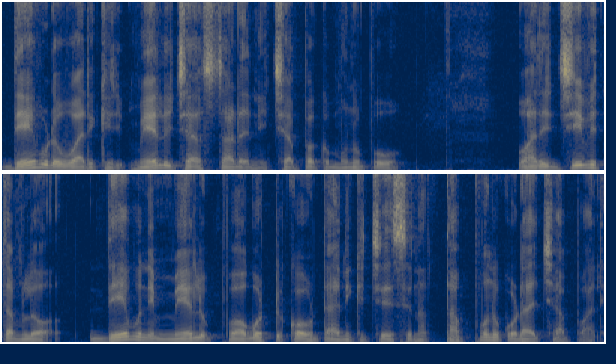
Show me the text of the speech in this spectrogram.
దేవుడు వారికి మేలు చేస్తాడని చెప్పక మునుపు వారి జీవితంలో దేవుని మేలు పోగొట్టుకోవటానికి చేసిన తప్పును కూడా చెప్పాలి.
